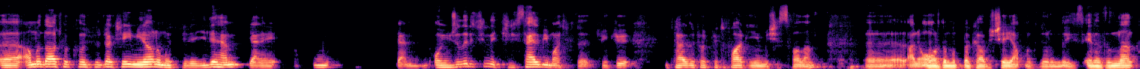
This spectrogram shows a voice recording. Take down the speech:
Ee, ama daha çok konuşulacak şey Milano maçıyla ilgili. Hem yani yani oyuncular için de kişisel bir maçtı. Çünkü içeride çok kötü fark yemişiz falan. Ee, hani orada mutlaka bir şey yapmak zorundayız. En azından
